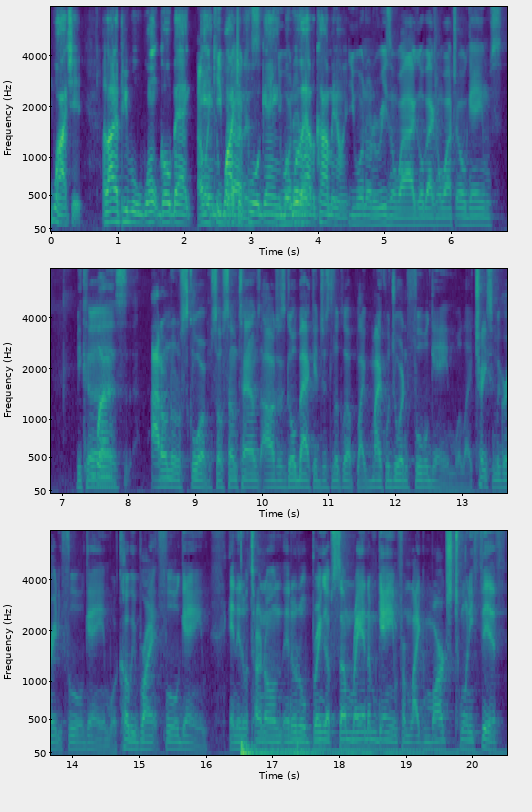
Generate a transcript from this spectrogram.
watch it a lot of people won't go back and watch a full game, but we'll have a comment on it. You want to know the reason why I go back and watch old games? Because what? I don't know the score. So sometimes I'll just go back and just look up like Michael Jordan full game or like Tracy McGrady full game or Kobe Bryant full game. And it'll turn on and it'll bring up some random game from like March 25th,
